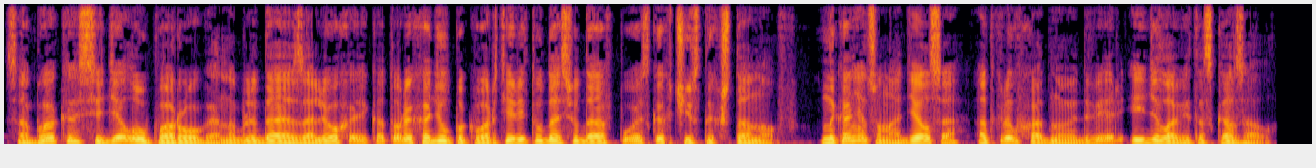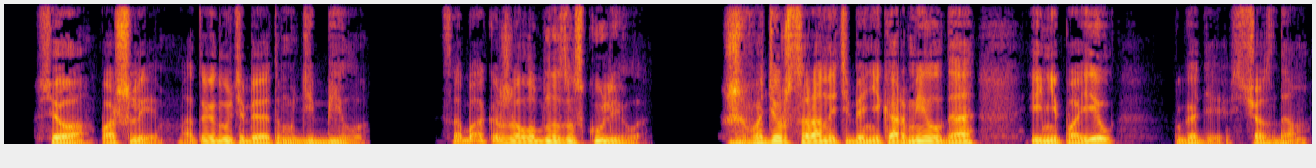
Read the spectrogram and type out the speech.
Собака сидела у порога, наблюдая за Лехой, который ходил по квартире туда-сюда в поисках чистых штанов. Наконец он оделся, открыл входную дверь и деловито сказал. «Все, пошли, отведу тебя этому дебилу». Собака жалобно заскулила. Живодер сраный тебя не кормил, да? И не поил? Погоди, сейчас дам.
